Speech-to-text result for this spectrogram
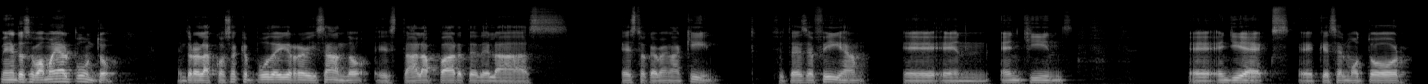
Bien, entonces vamos a ir al punto entre las cosas que pude ir revisando está la parte de las, esto que ven aquí. Si ustedes se fijan eh, en Engines, eh, NGX, eh, que es el motor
